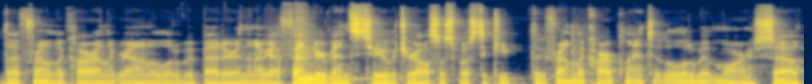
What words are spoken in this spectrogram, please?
the front of the car on the ground a little bit better. And then I've got fender vents too, which are also supposed to keep the front of the car planted a little bit more. So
